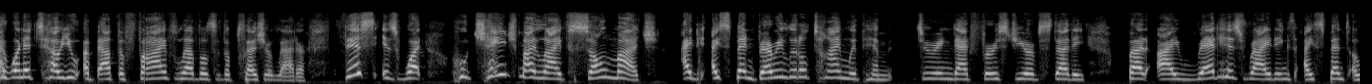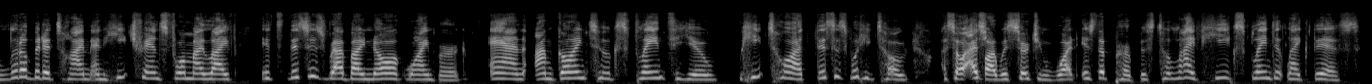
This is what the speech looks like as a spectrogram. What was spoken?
I want to tell you about the five levels of the pleasure ladder. This is what who changed my life so much. I, I spent very little time with him during that first year of study, but I read his writings. I spent a little bit of time, and he transformed my life. It's this is Rabbi Noah Weinberg, and I'm going to explain to you he taught this is what he told so as i was searching what is the purpose to life? He explained it like this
